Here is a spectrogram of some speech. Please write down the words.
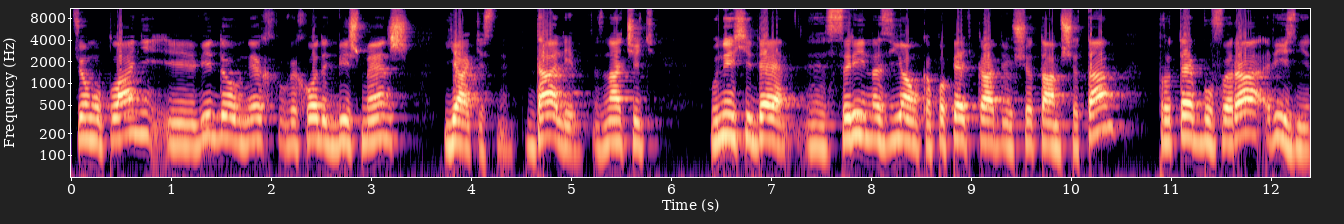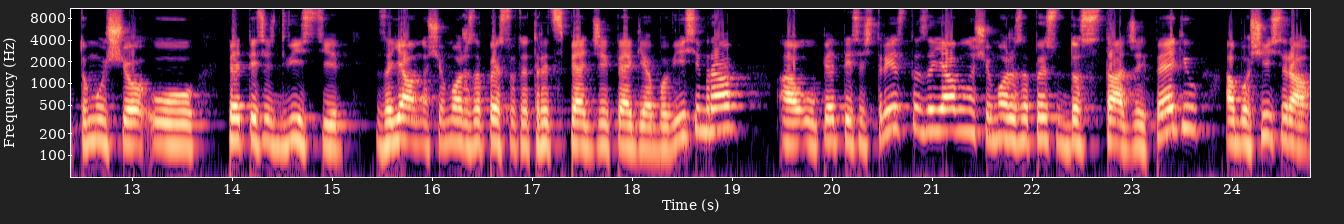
В цьому плані і відео в них виходить більш-менш якісне. Далі, значить, у них йде е, серійна зйомка по 5 кадрів, що там, що там. Проте буфера різні, тому що у 5200 заявлено, що може записувати 35 JPEG або 8 RAW, а у 5300 заявлено, що може записувати до 100 JPEG або 6 RAW.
